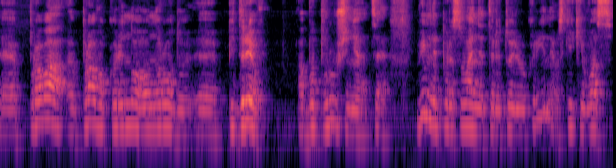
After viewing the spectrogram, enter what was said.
е, права, е, право корінного народу підрив або порушення це вільне пересування території України, оскільки вас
